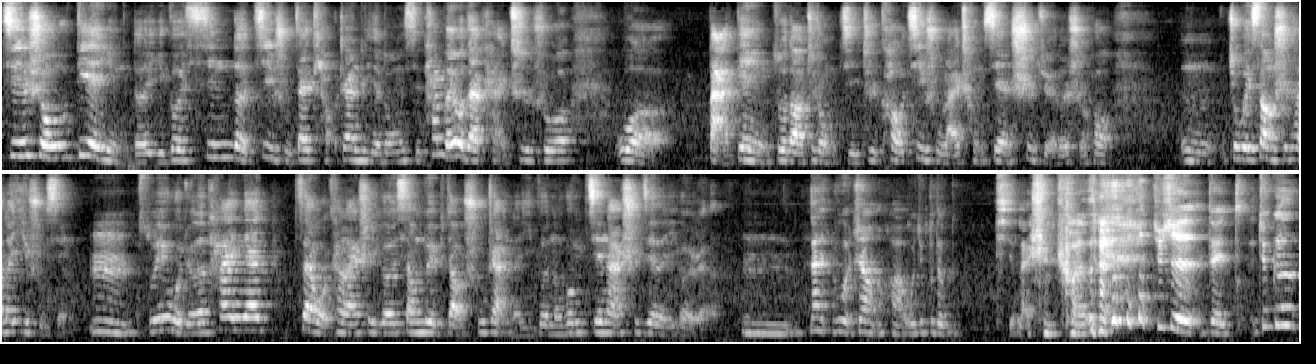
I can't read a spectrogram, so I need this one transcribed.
接收电影的一个新的技术，在挑战这些东西。他没有在排斥说，我把电影做到这种极致，靠技术来呈现视觉的时候，嗯，就会丧失它的艺术性。嗯所以我觉得他应该在我看来是一个相对比较舒展的一个能够接纳世界的一个人。嗯，那如果这样的话，我就不得不提来生川了，就是对，就跟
